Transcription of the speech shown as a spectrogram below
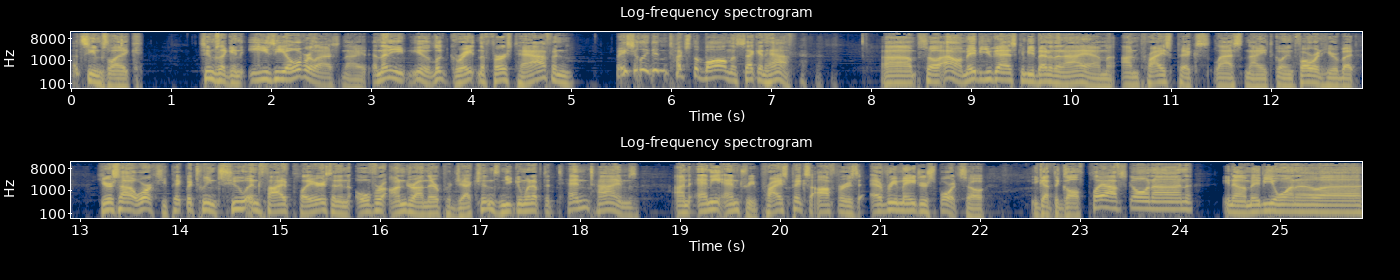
That seems like seems like an easy over last night. And then he you know looked great in the first half and basically didn't touch the ball in the second half. Um, so I don't know. Maybe you guys can be better than I am on Prize Picks last night going forward here, but. Here's how it works. You pick between two and five players and an over under on their projections, and you can win up to 10 times on any entry. Prize Picks offers every major sport. So you got the golf playoffs going on. You know, maybe you want to, uh,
